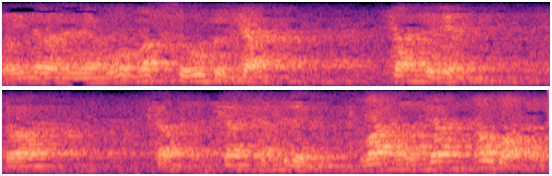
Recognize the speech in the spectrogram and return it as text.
الذي يقول مسه بالكف كف اليد. سواء كان كف اليد. ظاهر الكف أو باطن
